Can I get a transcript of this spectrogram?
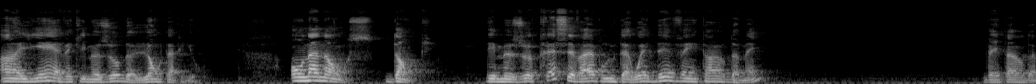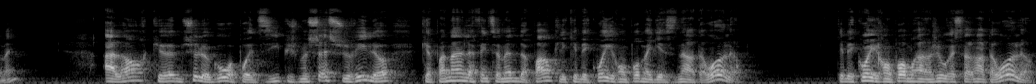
en lien avec les mesures de l'Ontario. On annonce donc des mesures très sévères pour l'Outaouais dès 20 heures demain. 20 heures demain. Alors que M. Legault n'a pas dit, puis je me suis assuré là, que pendant la fin de semaine de Pâques, les Québécois n'iront pas magasiner à Ottawa. Les Québécois n'iront pas manger au restaurant à Ottawa.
